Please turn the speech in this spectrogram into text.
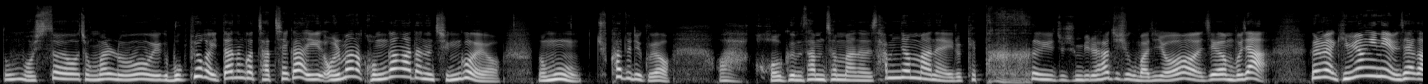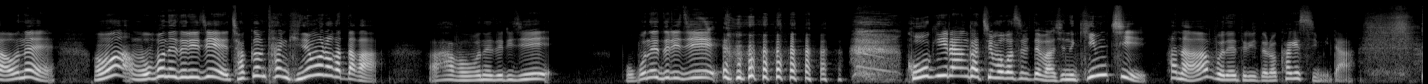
너무 멋있어요. 정말로. 이게 목표가 있다는 것 자체가 얼마나 건강하다는 증거예요. 너무 축하드리고요. 와, 거금 3천만 원 3년 만에 이렇게 탁 준비를 해주시고 맞죠? 지금 보자. 그러면 김영희님, 제가 오늘, 어? 뭐 보내드리지? 적금 탄 기념으로 갔다가, 아, 뭐 보내드리지? 뭐 보내드리지? 고기랑 같이 먹었을 때 맛있는 김치 하나 보내드리도록 하겠습니다.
